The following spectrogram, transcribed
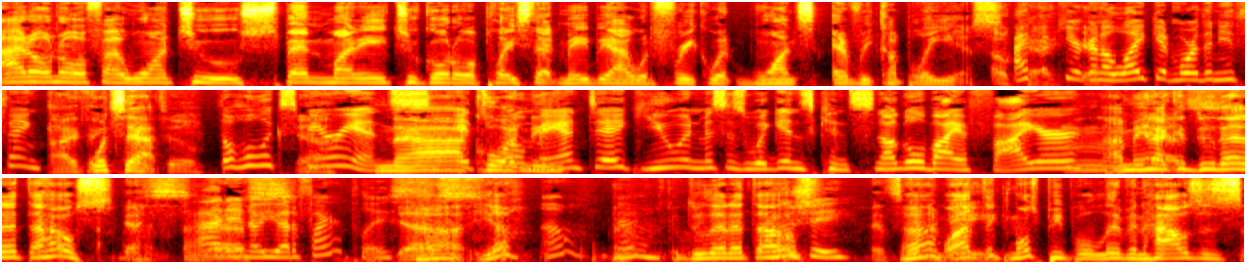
I don't know if I want to spend money to go to a place that maybe I would frequent once every couple of years. Okay, I think you're yeah. going to like it more than you think. I think What's so, that? Too. the whole experience. Nah, it's Courtney. romantic. You and Mrs. Wiggins can snuggle by a fire. I mean, I could do that at the house. Yes. I didn't know you had a fireplace. Yes. Uh, yeah, Oh, yeah, okay. I could do that at the house. It's Uh, gonna well, I think most people live in houses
